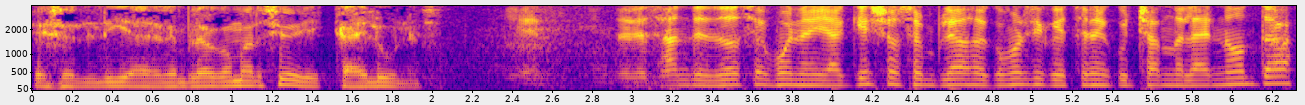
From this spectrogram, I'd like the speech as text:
es el Día del Empleo de Comercio y cae lunes. Bien, interesante. Entonces, bueno, y aquellos empleados de comercio que estén escuchando la nota,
